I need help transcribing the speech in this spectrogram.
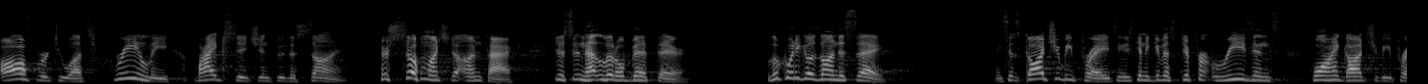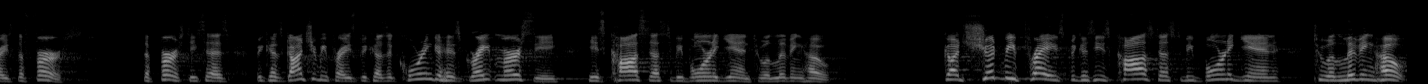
offered to us freely by extension through the Son. There's so much to unpack just in that little bit there. Look what he goes on to say. He says, God should be praised, and he's going to give us different reasons why God should be praised. The first, the first, he says, because God should be praised because according to his great mercy, he's caused us to be born again to a living hope. God should be praised because he's caused us to be born again to a living hope.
